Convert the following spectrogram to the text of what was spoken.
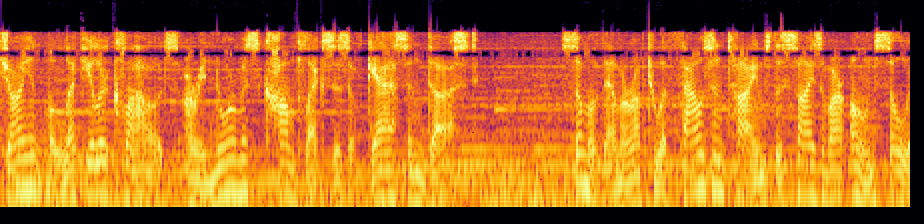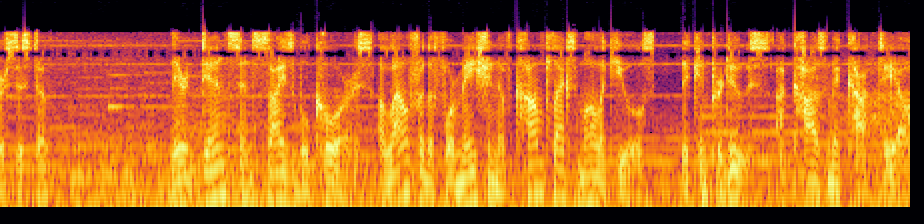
Giant molecular clouds are enormous complexes of gas and dust. Some of them are up to a thousand times the size of our own solar system. Their dense and sizable cores allow for the formation of complex molecules that can produce a cosmic cocktail.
